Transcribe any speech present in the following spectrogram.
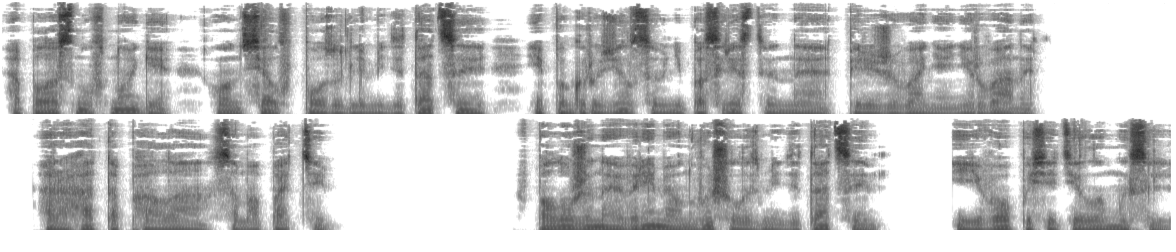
Ополоснув ноги, он сел в позу для медитации и погрузился в непосредственное переживание нирваны. Арахатапала самапатти. В положенное время он вышел из медитации, и его посетила мысль:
